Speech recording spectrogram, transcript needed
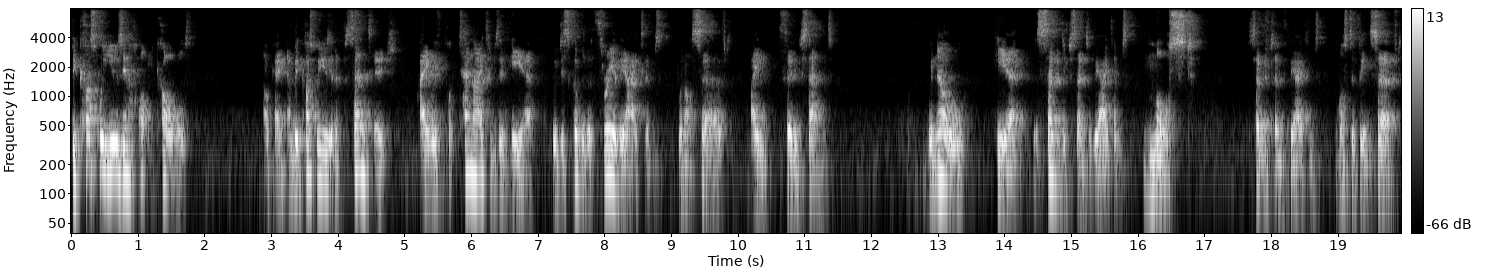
because we're using hot and cold, okay, and because we're using a percentage, i.e. we've put 10 items in here, we've discovered that three of the items were not served, i.e. 30%. We know here that 70% of the items must, 70% of the items must have been served.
